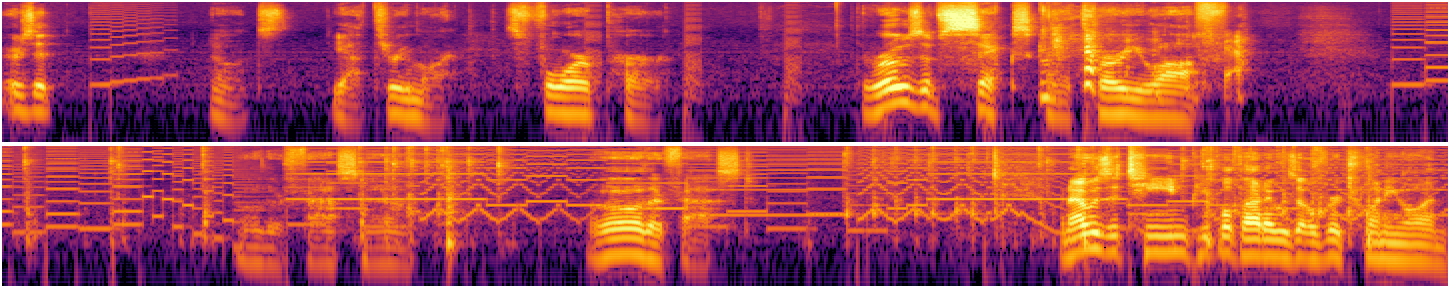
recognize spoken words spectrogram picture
Or is it? No, it's yeah, three more. It's four per. The rows of six of throw you off. Yeah. Oh, they're fast now. Oh, they're fast. When I was a teen, people thought I was over 21.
